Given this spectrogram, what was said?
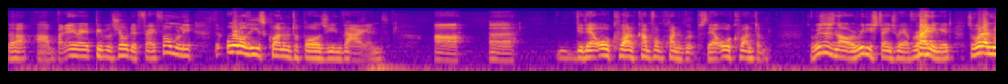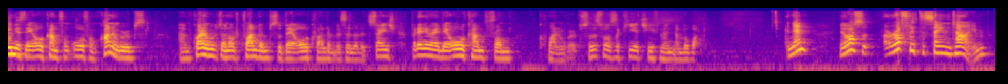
Uh, but anyway, people showed it very formally that all of these quantum topology invariants are uh, they all come from quantum groups. They are all quantum. So this is now a really strange way of writing it. So what I mean is they all come from all from quantum groups. Um, quantum groups are not quantum, so they're all quantum. It's a little bit strange, but anyway, they all come from quantum groups. So this was the key achievement number one. And then there was uh, roughly at the same time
